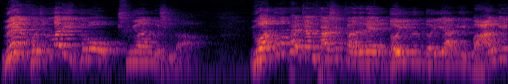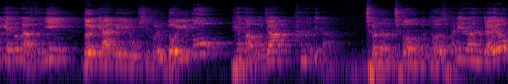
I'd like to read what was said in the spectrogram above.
왜 거짓말이 있도록 중요한 것인가? 요한복음 8장 44절에 너희는 너희 아비 마귀에게서 났으니 너희 아비의 욕심을 너희도 행하고자 하느니라. 저는 처음부터 살인한 자요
